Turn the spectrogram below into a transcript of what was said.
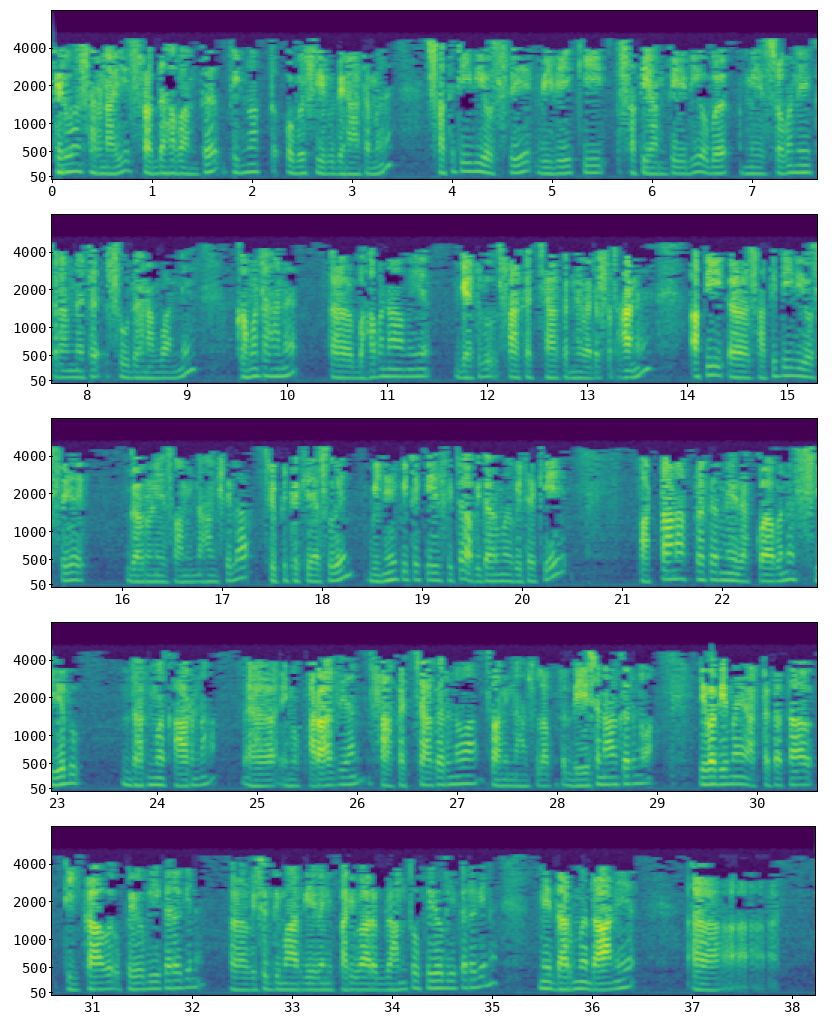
පෙරවන් සරණයි. ශ්‍රද්ධාවන්ත පින්වත් ඔබ සියලු දෙනාටම සති ටීවී ඔස්සේ විවේකී සතියන්තයේදී ඔබ මේ ශ්‍රවණය කරන්නට සූදානම් වන්නේ කමඨහන භාවනාමය ගැටළු සාකච්ඡා කරන වැඩසටහන. අපි සති ටීවී ඔස්සේ ගෞරවනීය ස්වාමීන් වහන්සේලා ත්‍රිපිටකය ඇසුරෙන් විනය පිටකයේ සිට අභිධර්ම පිටකයේ ප ဋ ාණක් ප්‍රකරණය දක්වා වන සියලු ධර්ම කාරණා එම පරාජයන් සාකච්ඡා කරනවා ස්වාමීන් වහන්සේලා අපට දේශනා කරනවා ඒ වගේමයි අටකතා ටීකාව ප්‍රයෝගී කරගෙන විසුද්ධි මාර්ගයේ වැනි පරිවාර ග්‍රන්ථ ප්‍රයෝගී කරගෙන මේ ධර්ම දාණය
